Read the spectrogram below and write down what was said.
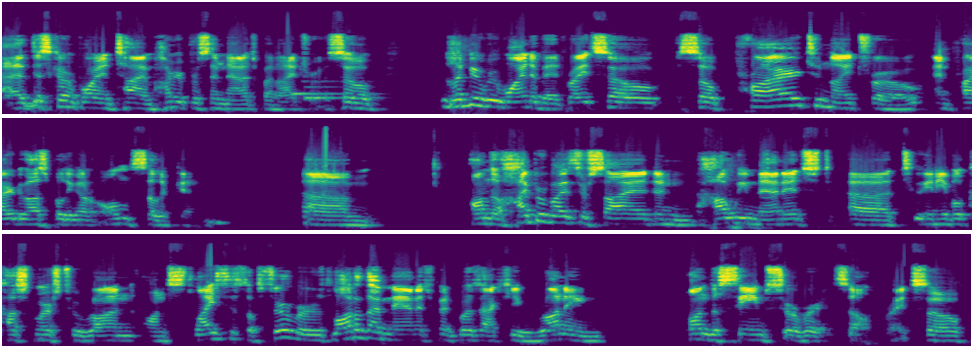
at this current point in time 100% managed by Nitro. So let me rewind a bit, right? So, so prior to Nitro and prior to us building our own silicon, um, on the hypervisor side and how we managed uh, to enable customers to run on slices of servers, a lot of that management was actually running on the same server itself, right? So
